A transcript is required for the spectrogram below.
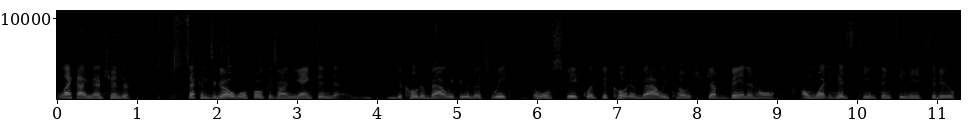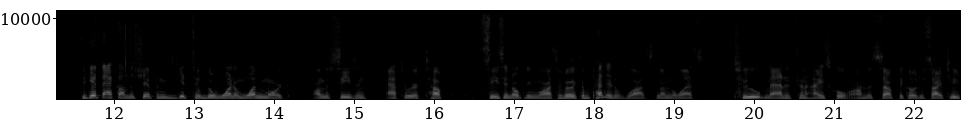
like I mentioned seconds ago, we'll focus on Yankton, Dakota Valley here this week, and we'll speak with Dakota Valley coach Jeff Vandenhall on what his team thinks he needs to do to get back on the ship and get to the one and one mark on the season after a tough season opening loss, a very competitive loss nonetheless, to Madison High School on the South Dakota side. Two,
